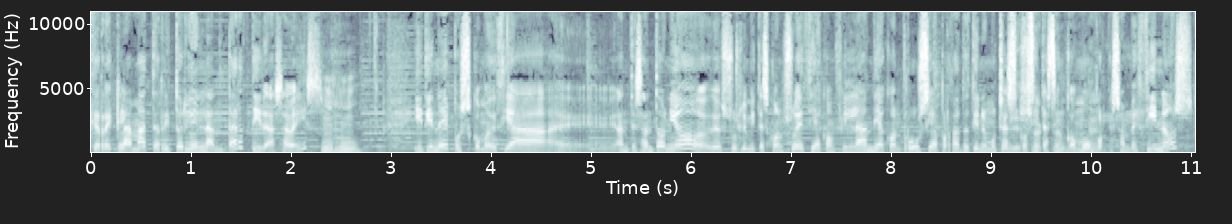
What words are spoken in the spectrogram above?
que reclama territorio en la Antártida, ¿sabéis? Y tiene, pues como decía eh, antes Antonio, eh, sus límites con Suecia, con Finlandia, con Rusia, por tanto tiene muchas cositas en común porque son vecinos.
